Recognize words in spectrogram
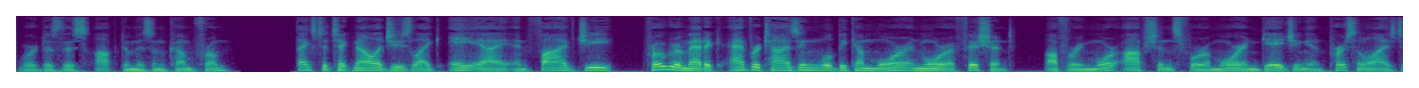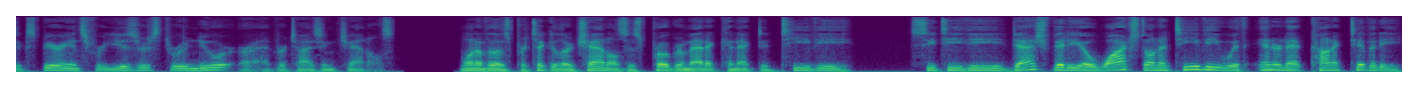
Where does this optimism come from? Thanks to technologies like AI and 5G, programmatic advertising will become more and more efficient, offering more options for a more engaging and personalized experience for users through newer or advertising channels. One of those particular channels is programmatic connected TV, CTV video watched on a TV with internet connectivity.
